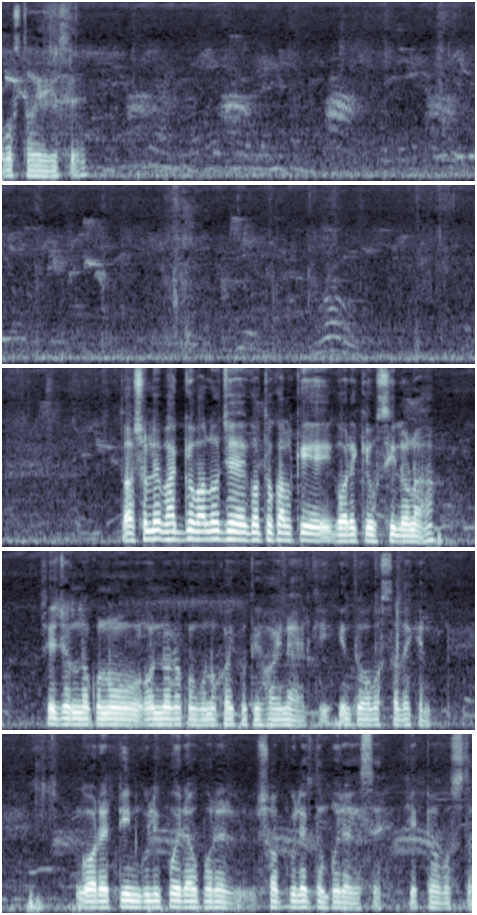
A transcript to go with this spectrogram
অবস্থা হয়ে গেছে। তো আসলে ভাগ্য ভালো যে গতকালকে ঘরে কেউ ছিল না সেই জন্য কোনো অন্যরকম কোনো ক্ষয়ক্ষতি হয় না আর কি। কিন্তু অবস্থা দেখেন ঘরের টিনগুলি পয়রা উপরের সবগুলো একদম পয়রা গেছে। কি একটা অবস্থা।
